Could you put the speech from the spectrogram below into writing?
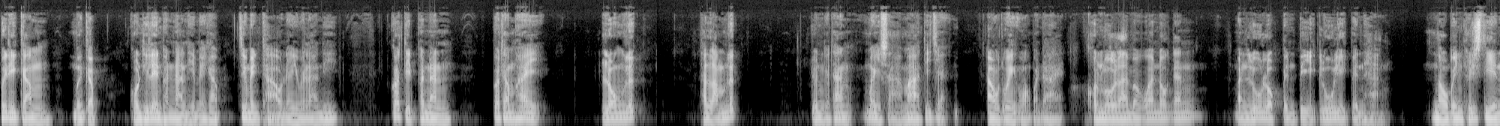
พฤติกรรมเหมือนกับคนที่เล่นพนนันเห็นไหมครับ ซึ่งเป็นข่าวในเวลานี้ ก็ติดพนันก็ทำให้ลงลึก ถลำลึก จนกระทั่งไม่สามารถที่จะเอาตัวเองออกมาได้ คนโบราณบอกว่านกนั้น มันรู้หลบเป็นปีกรู้หลีกเป็นหาง เราเป็นคริสเตียน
